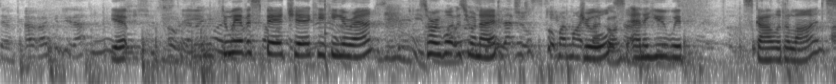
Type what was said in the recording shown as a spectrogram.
Oh, I can do that. Yep. Do we have a spare chair kicking around? Mm-hmm. Sorry, what was your name? Jules. And are you with Scarlet Alliance?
